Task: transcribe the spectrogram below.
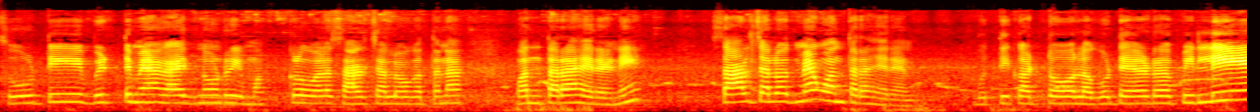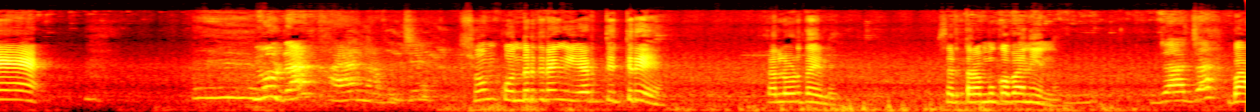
ಸೂಟಿ ಬಿಟ್ಟ ಮ್ಯಾಗ ಆಯ್ತು ನೋಡ್ರಿ ಮಕ್ಕಳು ಒಳ ಸಾಲ್ ಚಾಲು ಹೋಗತ್ತನ, ಒಂಥರ ಹೈರಾಣಿ. ಸಾಲ್ ಚಾಲು ಹೋದ್ಮ್ಯಾಗ ಒಂಥರ ಹೈರಾಣಿ. ಬುತ್ತಿ ಕಟ್ಟೋ ಲಗುಟೆ ಹೇಳ್ರ ಪಿಲ್ಲಿ ಸುಮ್ ಕುಂದ್ರಂಗ ಏರ್ತಿತ್ರಿ ಕಲ್ಲೋಡ್ದ ಇಲ್ಲಿ. ಸರಿ ತಳ ಮುಖ ಬಾ ನೀನು. ಬಾ.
